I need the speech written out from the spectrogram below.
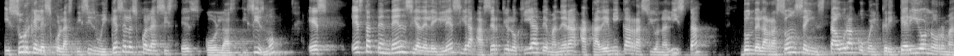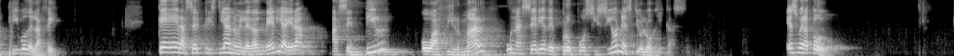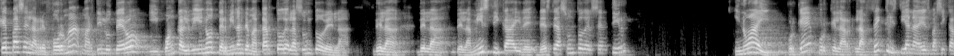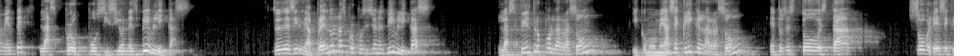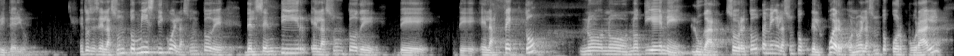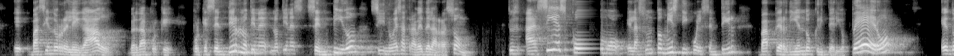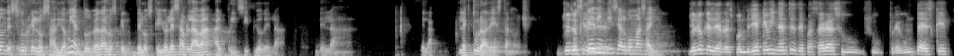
y surge el escolasticismo. ¿Y qué es el escolasticismo? Es esta tendencia de la iglesia a hacer teología de manera académica, racionalista, donde la razón se instaura como el criterio normativo de la fe. ¿Qué era ser cristiano en la Edad Media? Era asentir o afirmar una serie de proposiciones teológicas. Eso era todo. ¿Qué pasa en la reforma? Martín Lutero y Juan Calvino terminan de matar todo el asunto de la, de la, de la, de la mística y de, este asunto del sentir. Y no hay. ¿Por qué? Porque la, fe cristiana es básicamente las proposiciones bíblicas. Entonces, es decir, me aprendo las proposiciones bíblicas, las filtro por la razón y como me hace clic en la razón, entonces todo está sobre ese criterio. Entonces, el asunto místico, el asunto de, del sentir, el asunto de, de, el afecto, no, no, no tiene lugar. Sobre todo también el asunto del cuerpo, ¿no? El asunto corporal eh, va siendo relegado, ¿verdad? Porque, porque sentir no tiene, no tiene sentido si no es a través de la razón. Entonces, así es como el asunto místico, el sentir, va perdiendo criterio. Pero es donde surgen los aviamientos, ¿verdad? Los que, de los que yo les hablaba al principio de la, de la, de la lectura de esta noche. Yo Entonces, Kevin dice algo más ahí. Yo lo que le respondería Kevin antes de pasar a su, su pregunta es que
